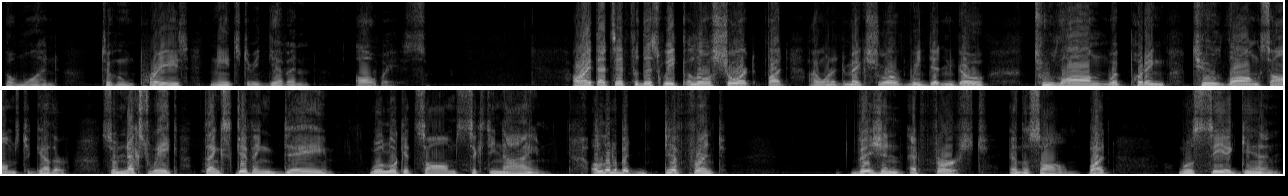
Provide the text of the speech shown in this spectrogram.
the one to whom praise needs to be given always. All right, that's it for this week. A little short, but I wanted to make sure we didn't go too long with putting two long Psalms together. So next week, Thanksgiving Day, we'll look at Psalm 69. A little bit different vision at first in the Psalm, but we'll see again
